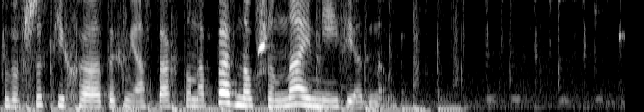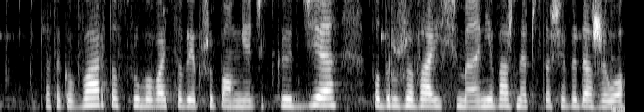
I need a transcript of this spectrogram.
we wszystkich e, tych miastach, to na pewno przynajmniej w jednym. Dlatego warto spróbować sobie przypomnieć, gdzie podróżowaliśmy, nieważne czy to się wydarzyło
